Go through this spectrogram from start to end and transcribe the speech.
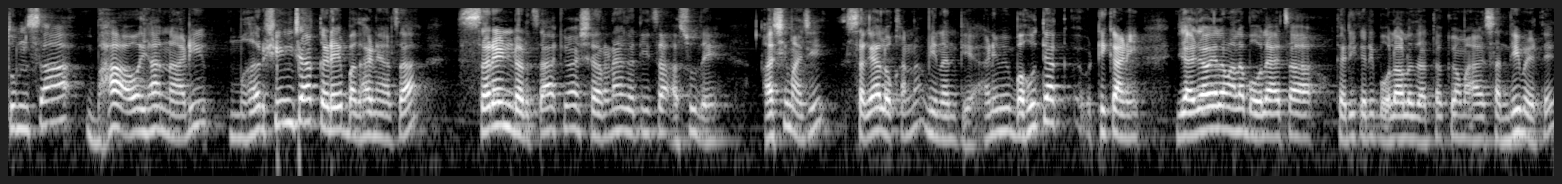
तुमचा भाव ह्या नाडी महर्षींच्याकडे बघण्याचा सरेंडरचा किंवा शरणागतीचा असू दे अशी माझी सगळ्या लोकांना विनंती आहे. आणि मी बहुत्या ठिकाणी ज्या ज्या वेळेला मला बोलायचा कधी कधी बोलावलं जातं किंवा मला संधी मिळते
